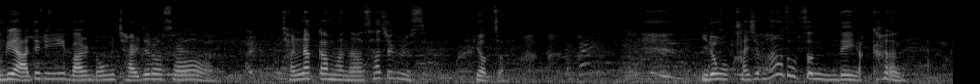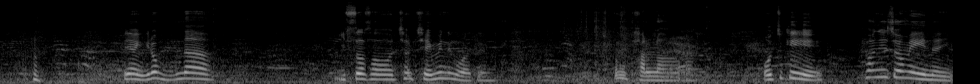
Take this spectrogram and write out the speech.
우리 아들이 말을 너무 잘 들어서 장난감 하나 사주기로 했어. 귀엽죠? 이런 거 관심 하나도 없었는데 약간 그냥 이런 문화 있어서 참 재밌는 것 같아요. 좀 달라. 어떻게 편의점에 있는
